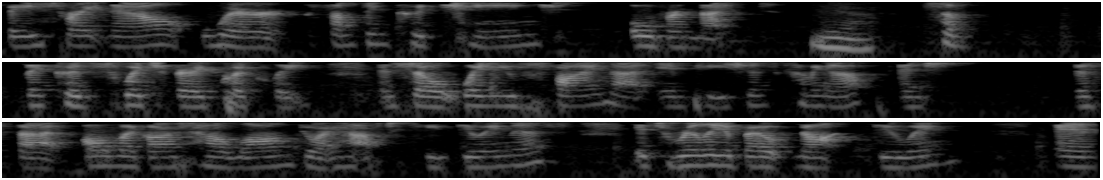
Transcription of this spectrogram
space right now where something could change overnight. Yeah. So they could switch very quickly. And so when you find that impatience coming up and just that, oh my gosh, how long do I have to keep doing this? It's really about not doing. And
